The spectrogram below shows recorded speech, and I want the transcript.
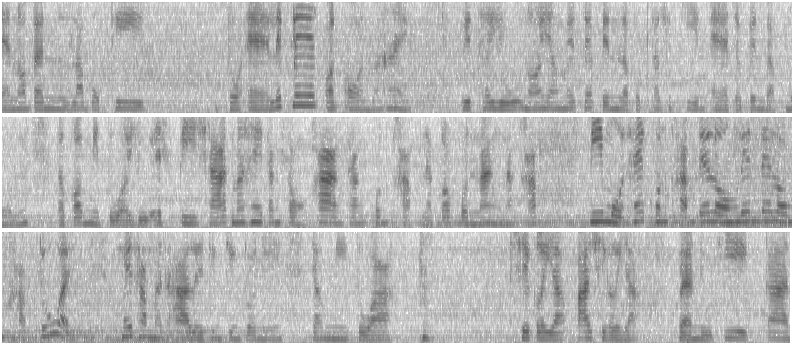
ร์เนาะเป็นระบบที่ตัวแอร์เล็กๆ อ่อนๆมาให้ วิทยุเนาะยังไม่ได้เป็นระบบทัชสกรีนแอร์จะเป็นแบบหมุน แล้วก็มีตัว USB ชาร์จมาให้ทั้งสองข้าง ทั้งคนขับและก็คนนั่งนะครับ มีโหมดให้คนขับได้ลองเล่นได้ลองขับด้วย ไม่ธรรมดาเลยจริง ๆ ตัวนี้ยังมีตัวเช็คระยะป้ายเช็คระยะ แขวนอยู่ที่ก้าน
